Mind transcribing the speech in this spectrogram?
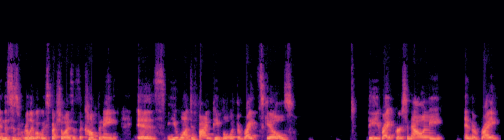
and this is really what we specialize as a company, is you want to find people with the right skills, the right personality, and the right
